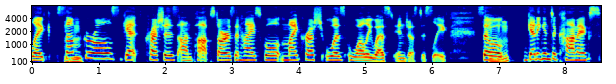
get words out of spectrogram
Like, some mm-hmm. girls get crushes on pop stars in high school. My crush was Wally West in Justice League. So, mm-hmm. getting into comics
